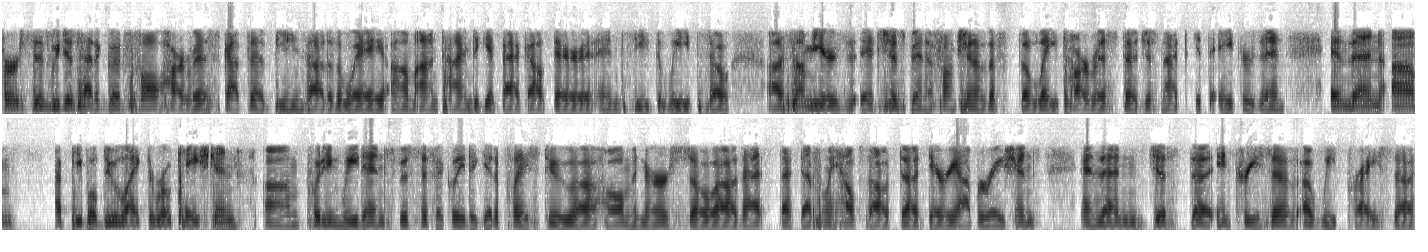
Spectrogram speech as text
First is we just had a good fall harvest, got the beans out of the way um, on time to get back out there and, and seed the wheat. So uh, some years it's just been a function of the, the late harvest, uh, just not to get the acres in. And then um, uh, people do like the rotation, um, putting wheat in specifically to get a place to uh, haul manure. So uh, that that definitely helps out uh, dairy operations. And then just the increase of, of wheat price. Uh,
